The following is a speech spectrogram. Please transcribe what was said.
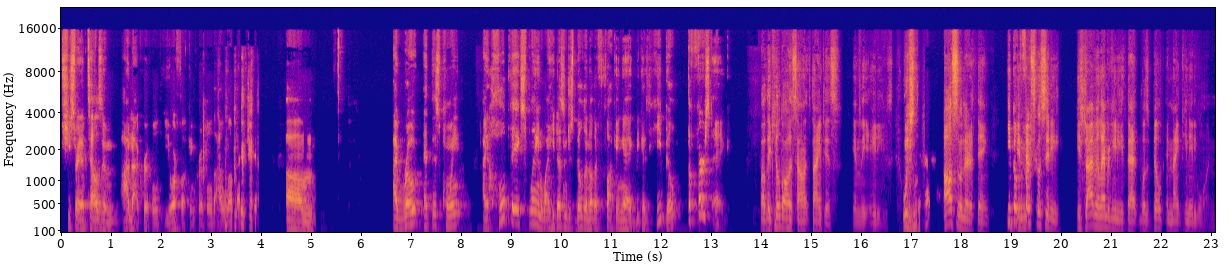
she straight up tells him, "I'm not crippled. You're fucking crippled." I love that shit. Um, I wrote at this point. I hope they explain why he doesn't just build another fucking egg because he built the first egg. Oh, they killed all his silent scientists in the 80s. Which also another thing. He built In the Mexico City, he's driving a Lamborghini that was built in 1981.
